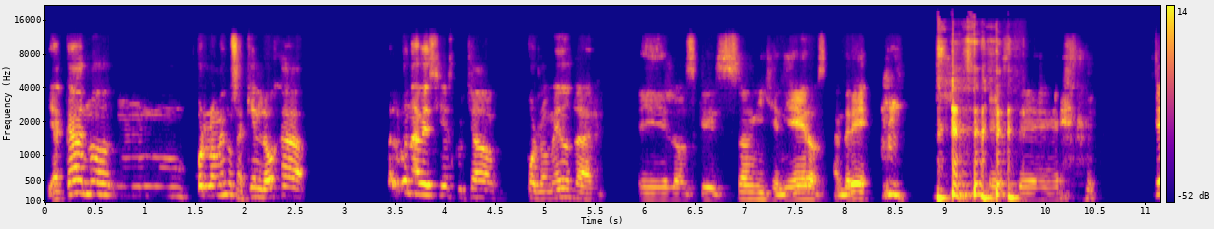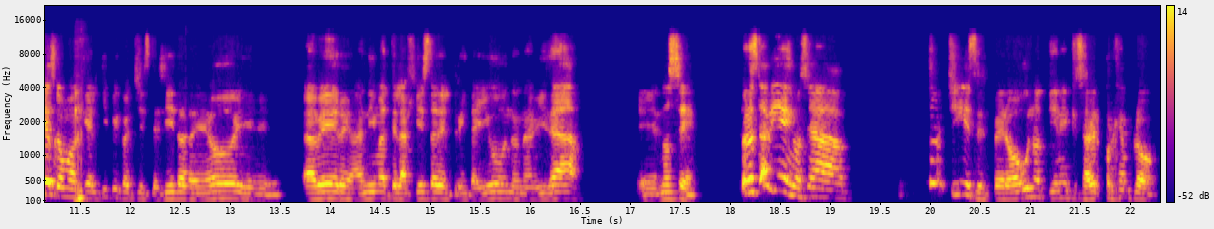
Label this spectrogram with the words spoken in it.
Y acá no, mm, por lo menos aquí en Loja, alguna vez sí he escuchado, por lo menos la, eh, los que son ingenieros, André, este, Sí, es como que el típico chistecito de hoy, a ver, anímate la fiesta del 31, Navidad, eh, no sé. Pero está bien, o sea, son chistes, pero uno tiene que saber, por ejemplo,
